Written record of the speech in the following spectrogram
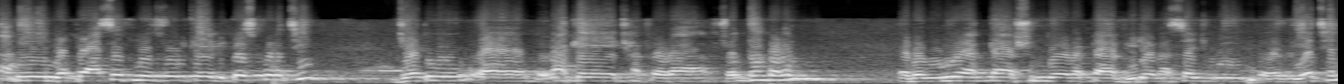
আমি ডক্টর আসিফ নজরুলকে রিকোয়েস্ট করেছি যেহেতু ওনাকে ছাত্ররা শ্রদ্ধা করেন এবং উনিও একটা সুন্দর একটা ভিডিও মেসেজ উনি দিয়েছেন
